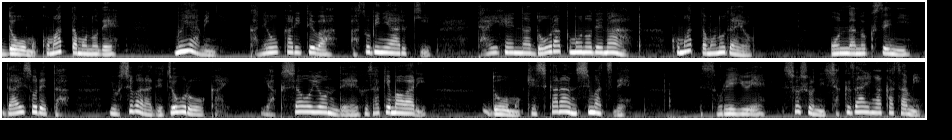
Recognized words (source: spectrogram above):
どうも困ったものでむやみに金を借りては遊びに歩き大変な道楽者でな困ったものだよ。女のくせに大それた吉原で浄炉を買い役者を読んでふざけ回りどうもけしからん始末でそれゆえ諸々に借財がかさみ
